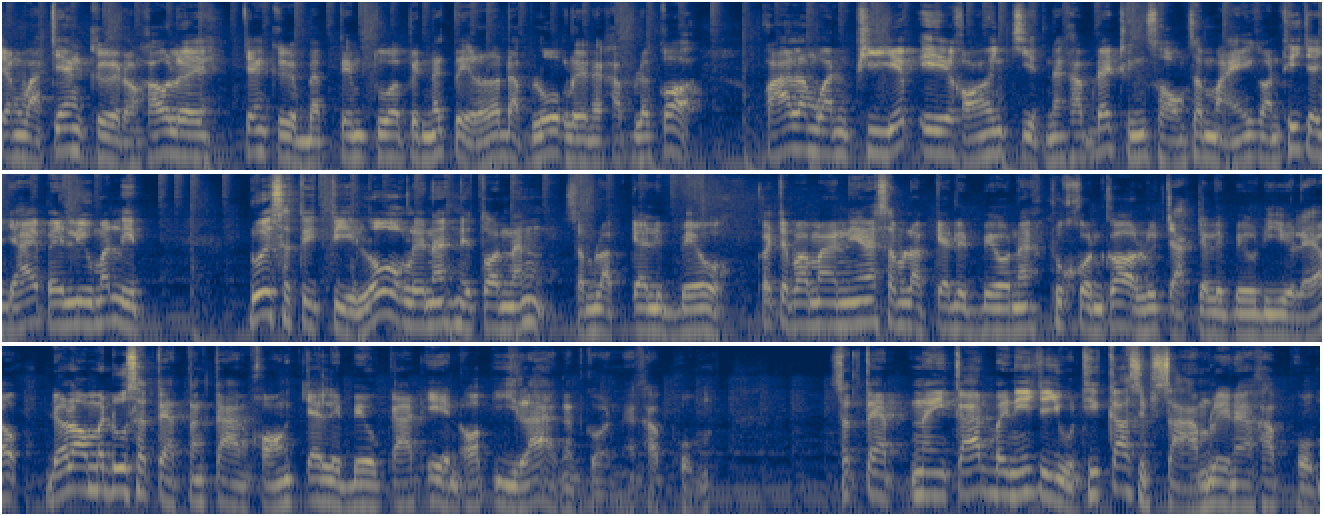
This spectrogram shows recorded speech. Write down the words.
จังหวะแจ้งเกิดของเขาเลย แจ้งเกิดแบบเต็มตัวเป็นนักเตะระดับโลกเลยนะครับ แล้วก็คว้ารางวัล PFA ของอังกฤษนะครับ ได้ถึง 2 สมัยก่อนที่จะย้ายไปริวมาดริดด้วยสถิติโลกเลยนะ ในตอนนั้นสำหรับแกลิเบล ก็จะประมาณนี้นะสำหรับแกลิเบลนะ ทุกคนก็รู้จักแกลิเบลดีอยู่แล้ว เดี๋ยวเรามาดูสเตตต่างๆ ของแกลิเบลการ์ดเอ็นออฟอีล่ากันก่อนนะครับผม สเตตในการ์ดใบนี้จะอยู่ที่ 93 เลยนะครับผม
